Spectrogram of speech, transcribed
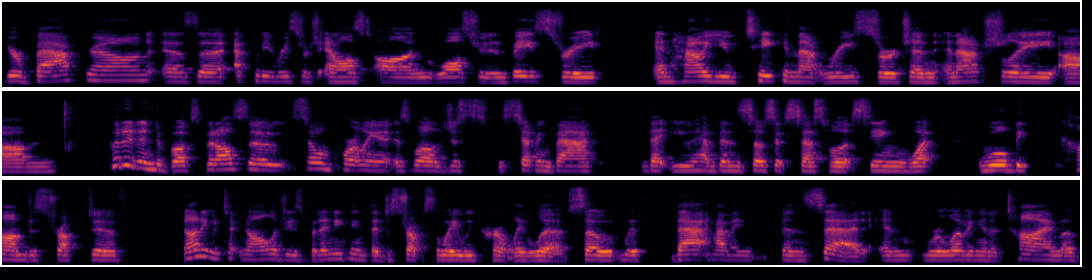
your background as an equity research analyst on Wall Street and Bay Street, and how you've taken that research and and actually um, put it into books, but also so importantly as well, just stepping back that you have been so successful at seeing what will become disruptive not even technologies but anything that disrupts the way we currently live. So with that having been said and we're living in a time of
